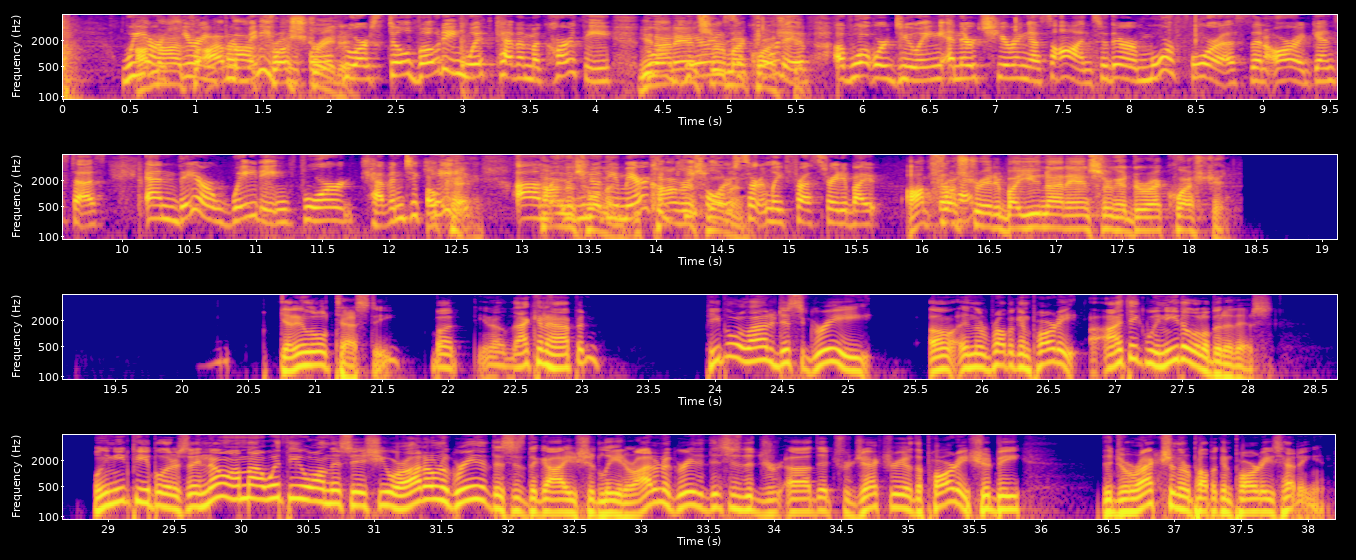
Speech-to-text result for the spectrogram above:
we I'm are not, hearing I'm from many frustrated. people who are still voting with Kevin McCarthy, You're who are very supportive question. of what we're doing, and they're cheering us on. So there are more for us than are against us, and they are waiting for Kevin to cave. Okay. Um, you know, the American people are certainly frustrated by. I'm Go ahead. frustrated by you not answering a direct question. Getting a little testy, but you know that can happen. People are allowed to disagree uh, in the Republican Party. I think we need a little bit of this. We need people that are saying, "No, I'm not with you on this issue," or "I don't agree that this is the guy who should lead," or "I don't agree that this is the uh, the trajectory of the party should be the direction the Republican Party is heading in."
